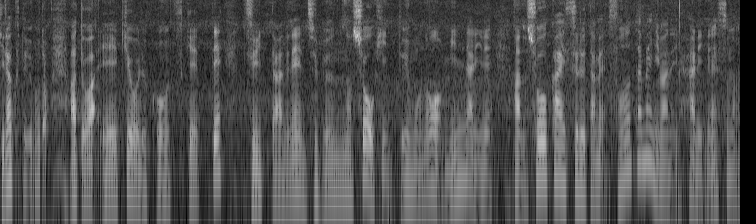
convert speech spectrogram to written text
開くということ。あとは影響力をつけて Twitter でね自分の商品というものをみんなにねあの紹介するため。そのためにはねやはりねその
